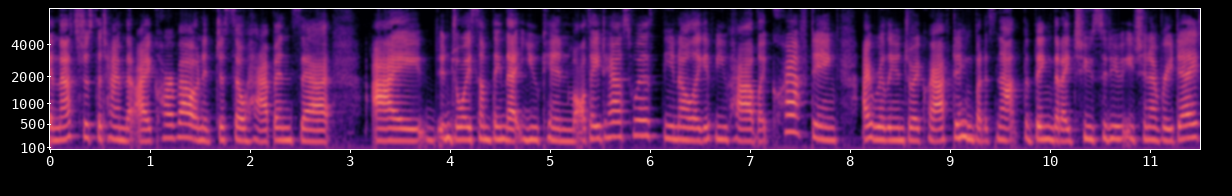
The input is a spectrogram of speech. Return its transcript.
and that's just the time that I carve out and it just so happens that I enjoy something that you can multitask with. You know, like if you have like crafting, I really enjoy crafting, but it's not the thing that I choose to do each and every day.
